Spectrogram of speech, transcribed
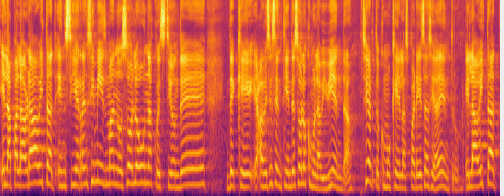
la palabra hábitat encierra en sí misma no solo una cuestión de de que a veces se entiende solo como la vivienda, ¿cierto? Como que las paredes hacia adentro. El hábitat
